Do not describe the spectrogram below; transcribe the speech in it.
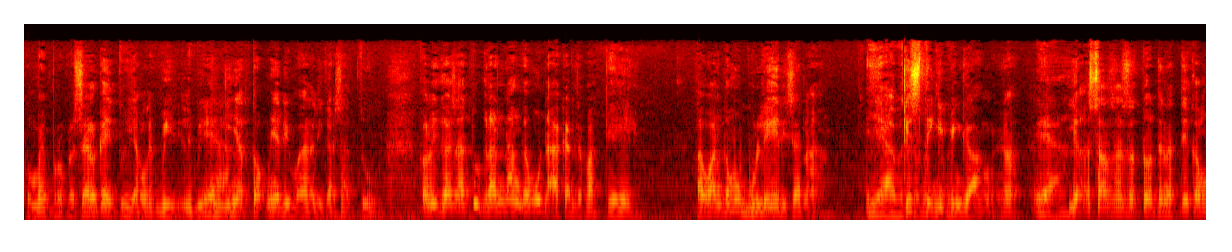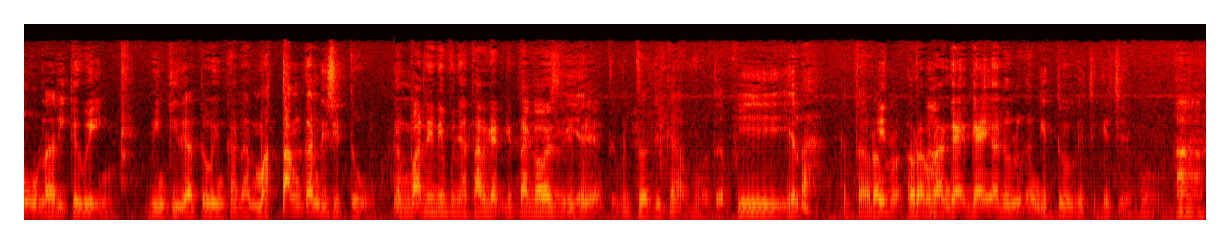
pemain profesional kan itu yang lebih lebih Iya. tingginya topnya di mana Liga 1. Kalau Liga 1 gelandang kamu tidak akan terpakai. Lawan kamu bule di sana. Iya, betul. Kis tinggi pinggang. Ya. Iya. Ya salah satu alternatif kamu lari ke wing, wing kiri atau wing kanan, matangkan di situ. Depan ini punya target kita coach gitu ya. Iya, itu betul juga bu. Tapi iyalah kata orang orang-orang gaya-gaya dulu kan gitu kecil-kecil bu. Ah.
